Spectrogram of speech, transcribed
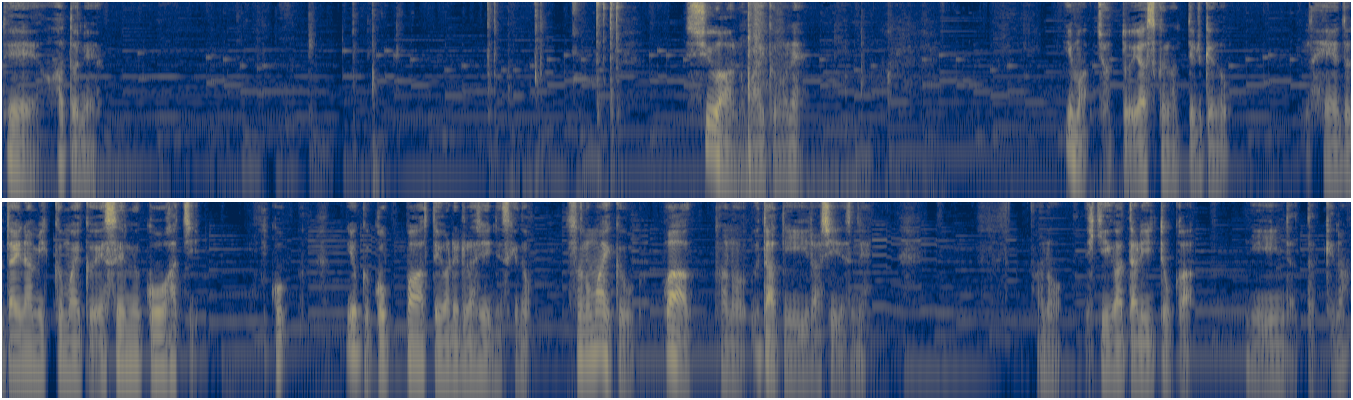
で、あとね、シュアーのマイクのね、今ちょっと安くなってるけど、えっ、ー、と、ダイナミックマイク SM58。よく5%って言われるらしいんですけど、そのマイクは、あの、歌にいいらしいですね。あの、弾き語りとかにいいんだったっけな？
